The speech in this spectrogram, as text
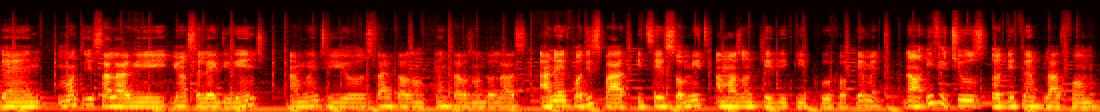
then monthly salary you want select the range. I'm going to use five thousand ten thousand dollars. And then for this part it says submit amazon kdp proof of payment. Now if you choose a different platform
